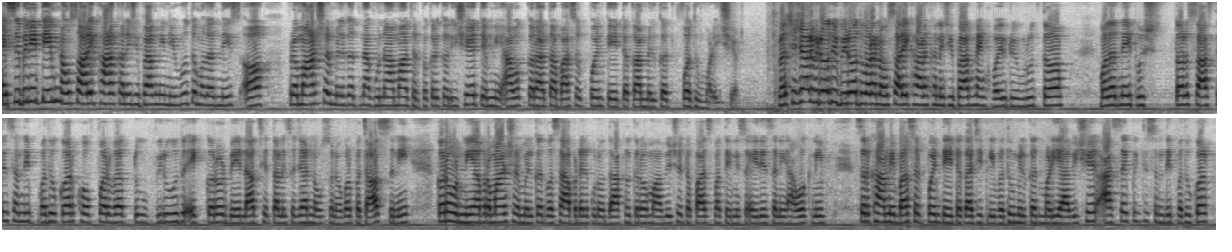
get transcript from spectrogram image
એસીબીની team Navsari ખાણ ખનીજ વિભાગની નિવૃત્ત મદદનીશ અ પ્રમાણસર મિલકતના ગુનામાં ધરપકડ કરી છે. તેમની આવક કરાતા બાસઠ પોઈન્ટ તેર ટકા મિલકત વધુ મળી છે. ભ્રષ્ટાચાર વિરોધી બ્યુરો દ્વારા નવસારી ખાણ ખનીજ વિભાગના એક નિવૃત્ત મદદની પુષ્તર શાસ્ત્રી સંદીપ મધુકર ખોફર વર્ક ટુ વિરુદ્ધ એક કરોડ બે લાખ છેતાલીસ હજાર નવસો ઓગણપચાસની કરોડની આ પ્રમાણસર મિલકત વસા પડેલ ગુનો દાખલ કરવામાં આવ્યો છે. તપાસમાં તેમની સહિદેશની આવકની સરખામણી બાસઠ પોઈન્ટ તેર ટકા જેટલી વધુ મિલકત મળી આવી છે. આશયક વ્યક્તિ સંદીપ મધુકર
